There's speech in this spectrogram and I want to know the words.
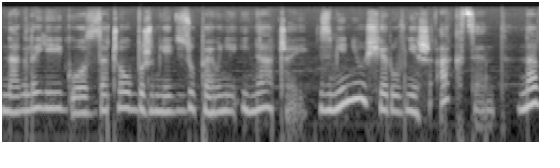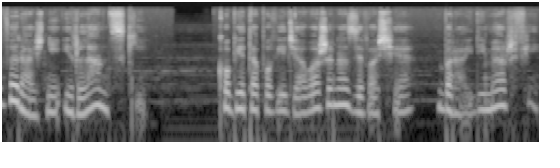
Nagle jej głos zaczął brzmieć zupełnie inaczej. Zmienił się również akcent na wyraźnie irlandzki. Kobieta powiedziała, że nazywa się Brady Murphy.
